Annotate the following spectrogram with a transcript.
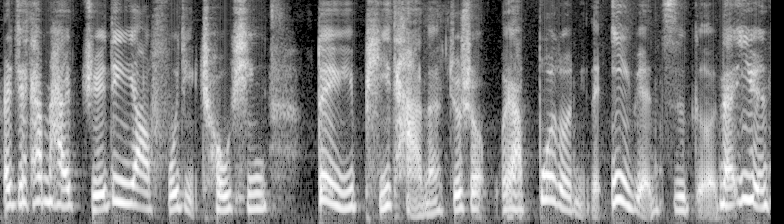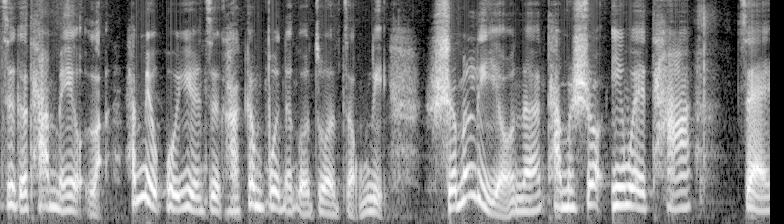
而且他们还决定要釜底抽薪。对于皮塔呢，就说我要剥夺你的议员资格。那议员资格他没有了，他没有过议员资格，他更不能够做总理。什么理由呢？他们说，因为他。在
